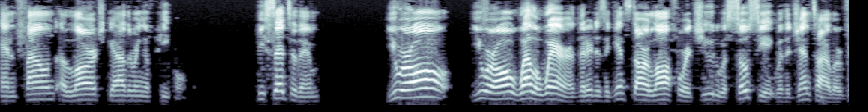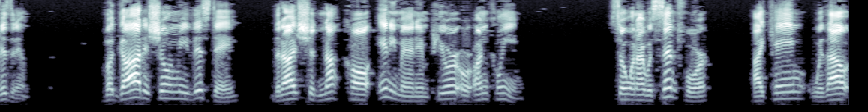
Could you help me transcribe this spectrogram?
and found a large gathering of people. He said to them, You are all you are all well aware that it is against our law for a Jew to associate with a Gentile or visit him. But God has shown me this day that I should not call any man impure or unclean. So when I was sent for, I came without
